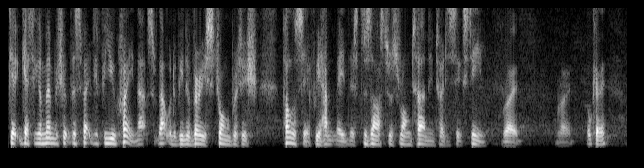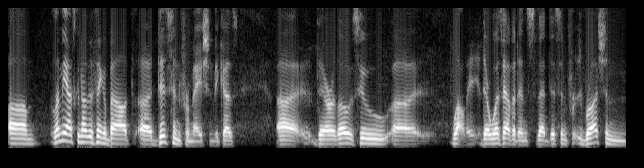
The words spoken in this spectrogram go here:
get, getting a membership perspective for Ukraine. That's that would have been a very strong British policy if we hadn't made this disastrous wrong turn in 2016. Right, right. Okay. Um, let me ask another thing about uh, disinformation because uh, there are those who, uh, well, eh, there was evidence that disinf- Russian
